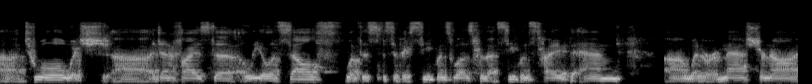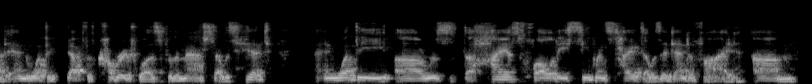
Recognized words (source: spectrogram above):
uh, tool, which uh, identifies the allele itself, what the specific sequence was for that sequence type, and uh, whether it matched or not, and what the depth of coverage was for the match that was hit, and what the uh, was the highest quality sequence type that was identified. Um,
